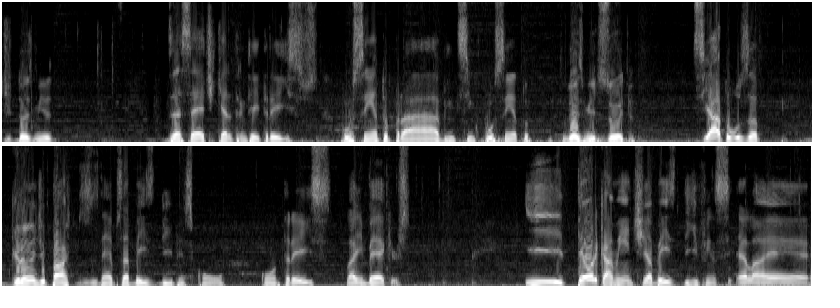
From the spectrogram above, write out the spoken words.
de 2017, que era 33% para 25% em 2018. Seattle usa grande parte dos snaps a base defense com com três linebackers. E teoricamente a base defense ela é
